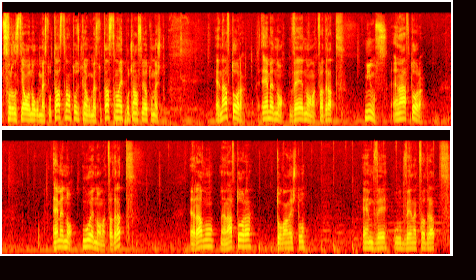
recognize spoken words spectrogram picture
свързан с тяло едно место от тази страна, този член го место от тази страна и получавам следното нещо. Една втора, M1, V1 на квадрат, минус една втора, M1, U1 на квадрат е равно на една втора, това нещо, M2, U2 на квадрат,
